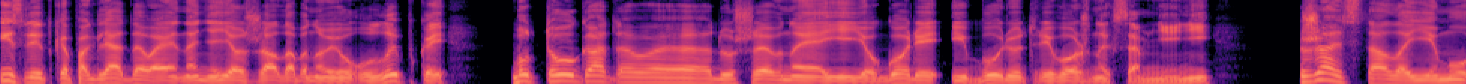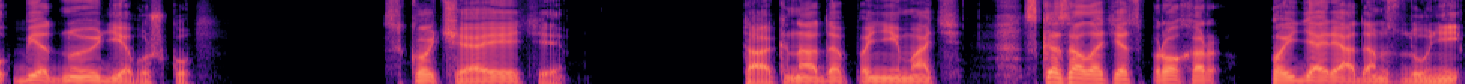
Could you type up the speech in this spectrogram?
изредка поглядывая на нее с жалобной улыбкой, будто угадывая душевное ее горе и бурю тревожных сомнений. Жаль стало ему бедную девушку. «Скучаете?» «Так надо понимать», — сказал отец Прохор, пойдя рядом с Дуней.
